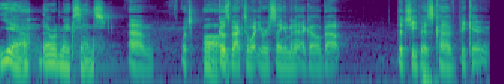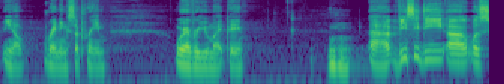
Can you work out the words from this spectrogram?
yeah, that would make sense. Um, which uh, goes back to what you were saying a minute ago about the cheapest kind of became, you know, reigning supreme wherever you might be. Mm-hmm. Uh, VCD uh, was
